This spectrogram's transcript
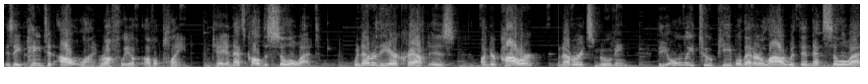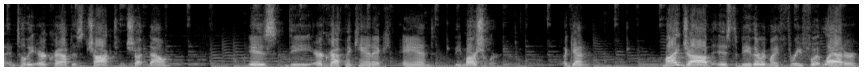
is a painted outline, roughly, of, of a plane, okay? And that's called the silhouette. Whenever the aircraft is under power, whenever it's moving, the only two people that are allowed within that silhouette until the aircraft is chocked and shut down is the aircraft mechanic and the marshaller. Again, my job is to be there with my three foot ladder,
